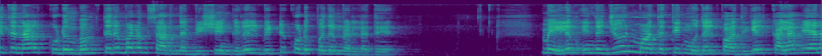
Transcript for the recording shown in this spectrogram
இதனால் குடும்பம் திருமணம் சார்ந்த விஷயங்களில் விட்டு கொடுப்பதும் நல்லது. மேலும் இந்த ஜூன் மாதத்தின் முதல் பாதியில் கலவையான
